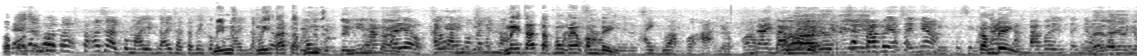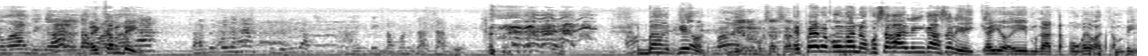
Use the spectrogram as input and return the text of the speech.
Eh, ano pa- pakasal, pumayag na kayo, sasabihin ko, May may, pumayag na may kayo. itatapong Birthday ng tatay. Kaya hindi naka... may itatapong kayong kambing. Ay, guwako, ayaw ko. Nay, Hindi. baboy. Isang baboy ang sa inyo. Hindi sila. Kambing. Isang baboy ang sa inyo. Dahil ayaw nyo nga, hindi ka Ah, Ay, kambing. Sabi ko na ha, sandali lang. Ah, hindi pa ako nasasabi. Bakit gayon? Hindi rin magsasabi. Eh pero kung ano, kung sakaling kasal eh, kayo ay magtatapong kayo at kambing.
